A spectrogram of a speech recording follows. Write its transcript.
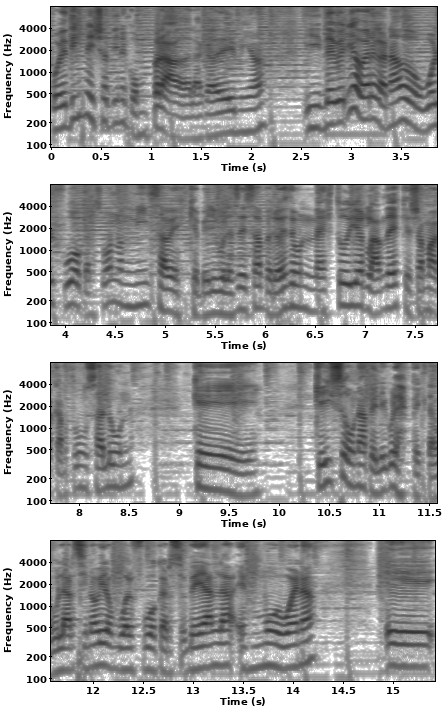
Porque Disney ya tiene comprada la academia. Y debería haber ganado Wolf Walkers. Vos no- ni sabés qué película es esa, pero es de un estudio irlandés que se llama Cartoon Saloon. Que, que hizo una película espectacular. Si no vieron Wolf Walkers, véanla, es muy buena. Eh,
